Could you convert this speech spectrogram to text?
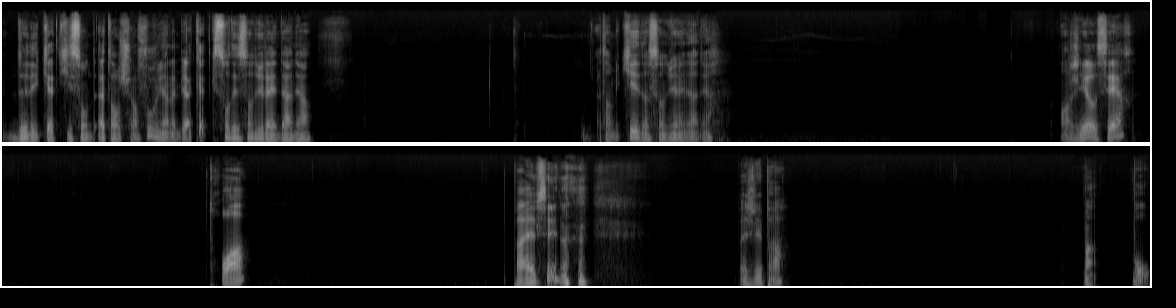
Deux des quatre qui sont. Attends, je suis un fou, il y en a bien quatre qui sont descendus l'année dernière. Attends, mais qui est descendu l'année dernière? Angers, Auxerre? 3 Pas FC Bah, je l'ai pas. Ah, bon,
